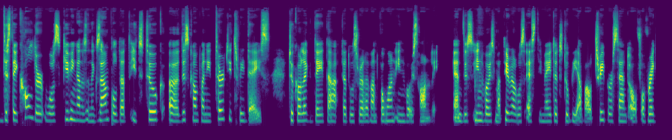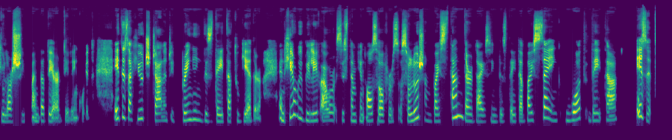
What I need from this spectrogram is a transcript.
The stakeholder was giving us an example that it took uh, this company 33 days to collect data that was relevant for one invoice only and this mm. invoice material was estimated to be about 3% of, of regular shipment that they are dealing with. It is a huge challenge in bringing this data together. And here we believe our system can also offer a solution by standardizing this data, by saying what data is it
